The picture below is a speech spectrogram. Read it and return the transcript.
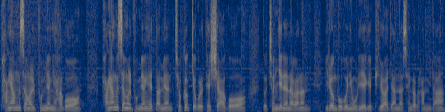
방향성을 분명히 하고 방향성을 분명히 했다면 적극적으로 대시하고 또 전진해 나가는 이런 부분이 우리에게 필요하지 않나 생각을 합니다.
